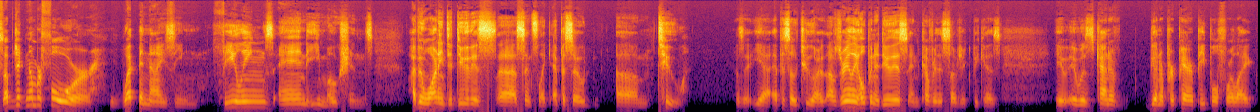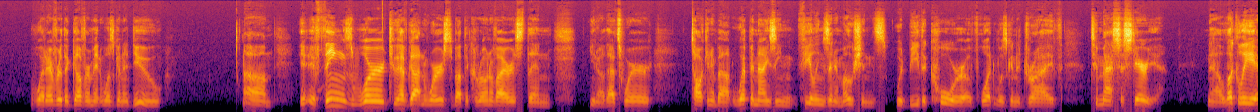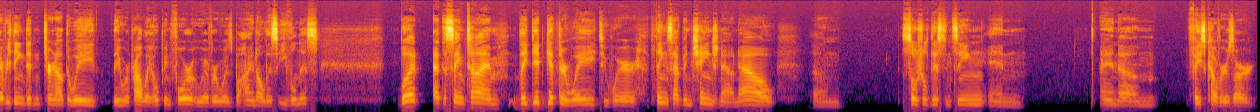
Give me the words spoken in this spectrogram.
Subject number four weaponizing feelings and emotions. I've been wanting to do this uh, since like episode um, two. Was it? Yeah, episode two. I, I, was really hoping to do this and cover this subject because it, it was kind of going to prepare people for like whatever the government was going to do. Um, if things were to have gotten worse about the coronavirus, then you know that's where talking about weaponizing feelings and emotions would be the core of what was going to drive to mass hysteria. Now, luckily, everything didn't turn out the way they were probably hoping for, whoever was behind all this evilness. But at the same time, they did get their way to where things have been changed now. Now, um, social distancing and and um, face covers are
